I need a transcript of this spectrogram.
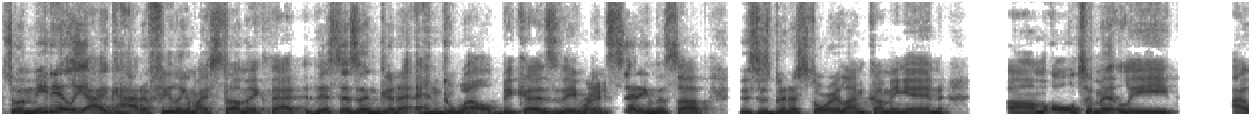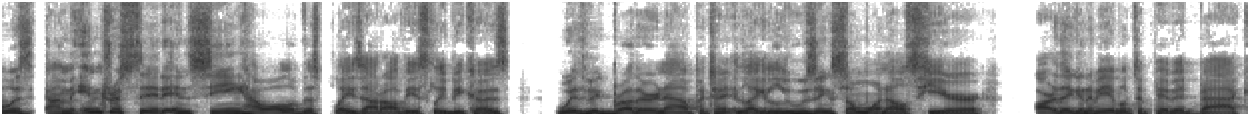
So immediately I had a feeling in my stomach that this isn't going to end well because they've been setting this up. This has been a storyline coming in. Um, ultimately, I was I'm interested in seeing how all of this plays out. Obviously, because with Big Brother now potentially like losing someone else here, are they going to be able to pivot back?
